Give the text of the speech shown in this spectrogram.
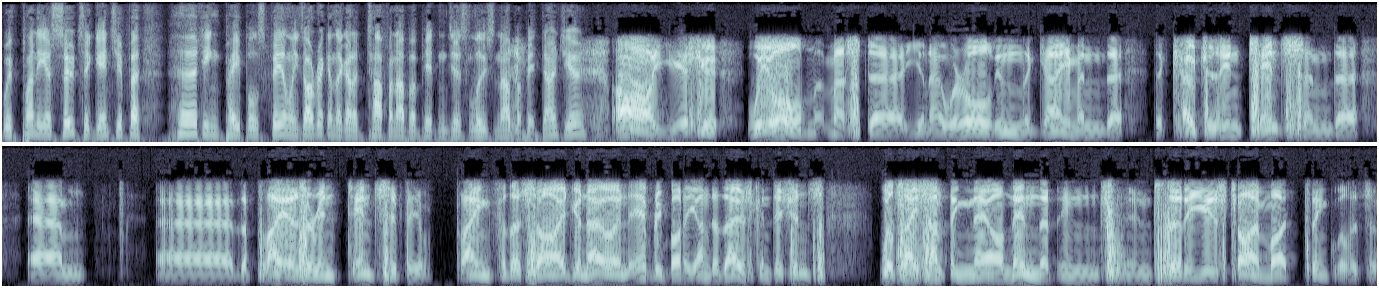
with plenty of suits against you for hurting people's feelings. I reckon they've got to toughen up a bit and just loosen up a bit, don't you? Oh, yes, you. We all must, uh, you know, we're all in the game, and uh, the coach is intense, and um, the players are intense if they're playing for the side, you know, and everybody under those conditions will say something now and then that in in 30 years' time might think, well, it's a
